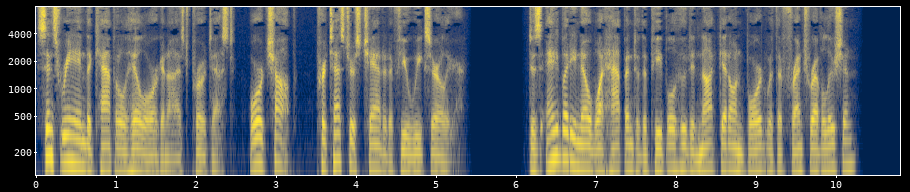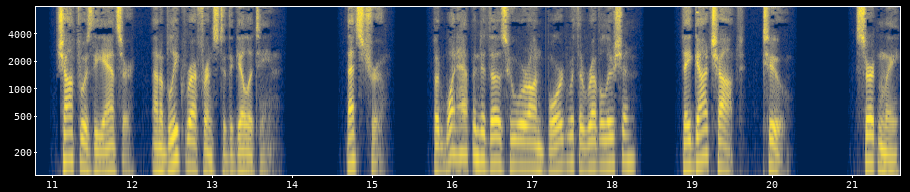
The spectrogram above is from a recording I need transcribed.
since renamed the Capitol Hill Organized Protest, or CHOP, protesters chanted a few weeks earlier. Does anybody know what happened to the people who did not get on board with the French Revolution? CHOP was the answer, an oblique reference to the guillotine. That's true. But what happened to those who were on board with the revolution? They got chopped, too. Certainly,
